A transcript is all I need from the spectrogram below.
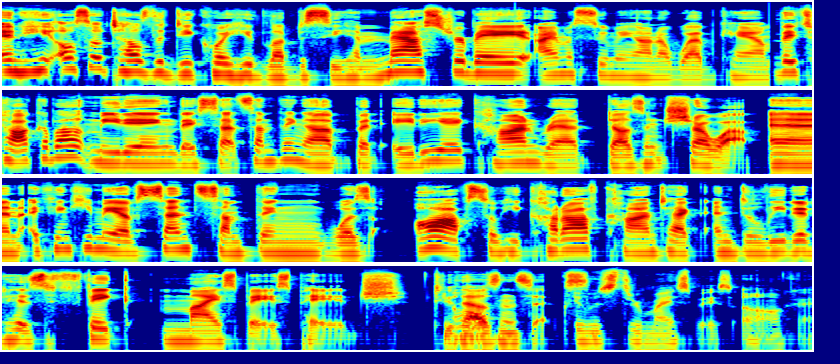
And he also tells the decoy he'd love to see him masturbate. I'm assuming on a webcam. They talk about meeting, they set something up, but ADA Conrad doesn't show up. And I think he may have sensed something was off, so he cut off contact and deleted his fake MySpace page. 2006. It was through MySpace. Oh, okay.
